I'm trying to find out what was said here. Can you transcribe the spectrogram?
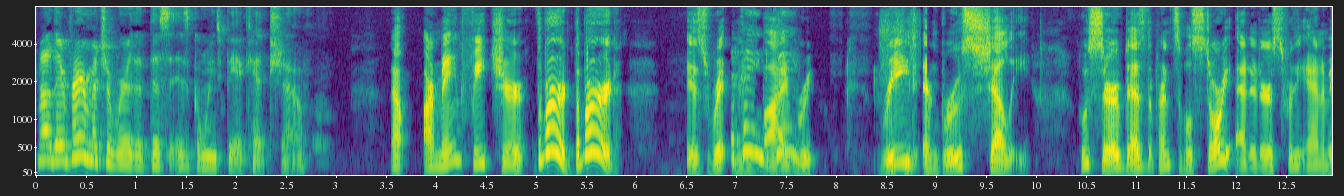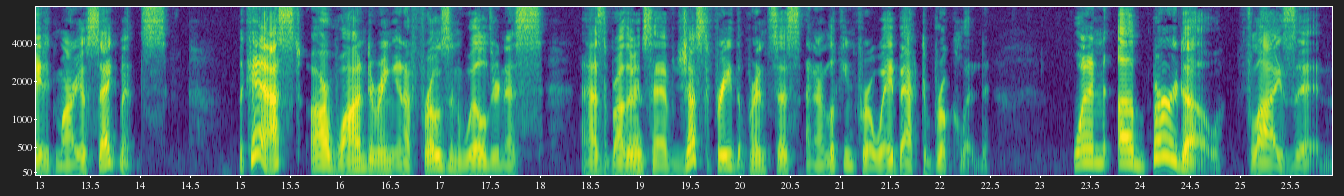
Well, they're very much aware that this is going to be a kid show. Now, our main feature, The Bird, The Bird, is written Okay, by great. Re- Reed and Bruce Shelley, who served as the principal story editors for the animated Mario segments. The cast are wandering in a frozen wilderness as the brothers have just freed the princess and are looking for a way back to Brooklyn. When a birdo flies in.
